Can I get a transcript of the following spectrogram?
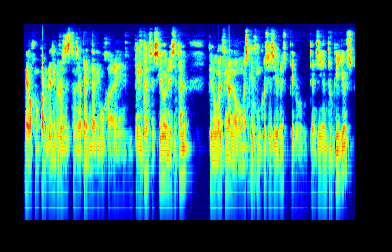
me bajo un par de libros de estos de aprende a dibujar en 30 sesiones y tal, que luego al final no hago más que 5 sesiones, pero te enseñan truquillos.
